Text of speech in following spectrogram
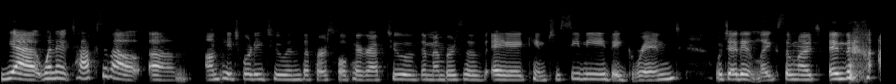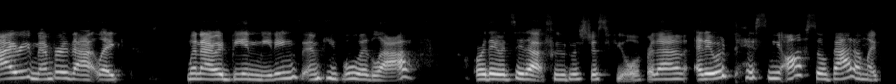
yeah, when it talks about um, on page 42 in the first full paragraph, two of the members of AA came to see me. They grinned, which I didn't like so much. And I remember that, like, when I would be in meetings and people would laugh or they would say that food was just fuel for them. And it would piss me off so bad. I'm like,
